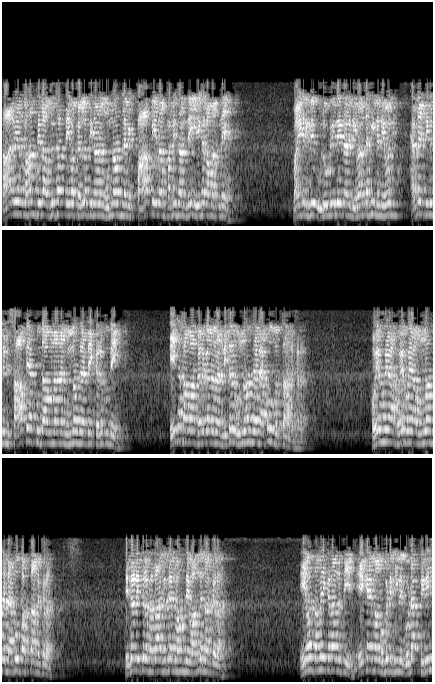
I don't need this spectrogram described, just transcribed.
ආර්යයන් වහන්සේලා උදුසත් ඒව කළා තියෙනවා නම් උන්වහන්සේලාගේ පාපේ නම් පරිසම් දෙයි ඒක කමක් නැහැ. මම කියන්නේ කිව්වේ උළු උළු ඉඳන් අර නිවන් දකින්න නෙවෙයි. හැබැයි ටිකෙදී සාපයක් උදා වුණා නම් උන්වහන්සේලාට ඒක කරපු දෙයින්. ඒක කමා කරගන්න නම් නිතර උන්වහන්සේලාට අපෝපස්ථාන කරා. හොය හොයා හොය හොයා උන්වහන්සේට අපෝපස්ථාන කරන්න. නිතර නිතර සදාගතයන් වහන්සේ වන්දනා කරන්න. ඒව තමයි කරන්න තියෙන්නේ. ඒකයි මම ඔබට කිව්වේ ගොඩක් පිරිස්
